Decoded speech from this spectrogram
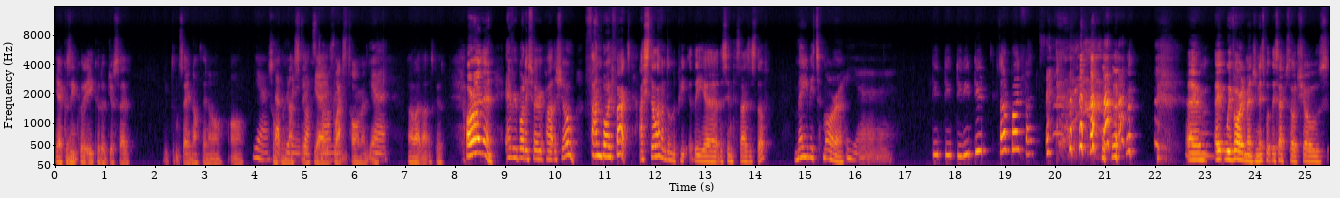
Yeah, because he could he could have just said he didn't say nothing or or Yeah, something could have been his nasty. last yeah, torment. his last torment. Yeah. Yeah. I like that. That's good. All right then, everybody's favorite part of the show, fanboy facts. I still haven't done the the uh, the synthesizer stuff. Maybe tomorrow. Yeah. Do, do, do, do, do. Facts. Um, uh, we've already mentioned this, but this episode shows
